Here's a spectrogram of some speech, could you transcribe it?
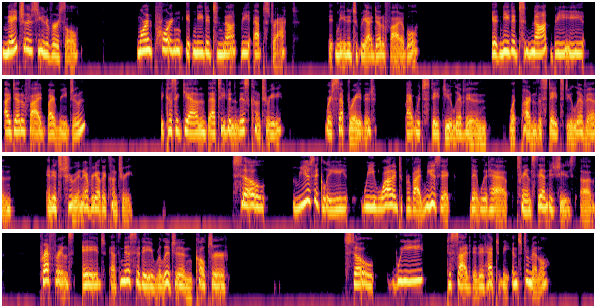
nature is universal. More important, it needed to not be abstract. It needed to be identifiable. It needed to not be identified by region. Because again, that's even in this country, we're separated by which state do you live in, what part of the states do you live in? And it's true in every other country. So, musically, we wanted to provide music that would have transcend issues of preference, age, ethnicity, religion, culture. So, we decided it had to be instrumental,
